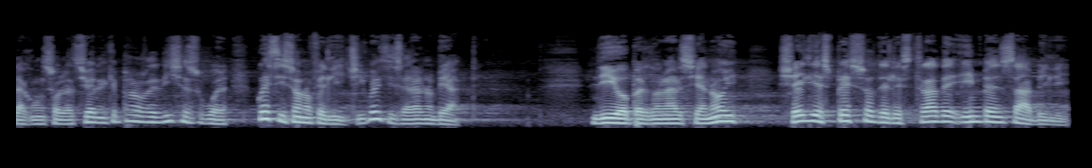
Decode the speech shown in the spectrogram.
la consolazione, che progredisce su quella. Questi sono felici, questi saranno beati. Dio, per donarsi a noi, sceglie spesso delle strade impensabili,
